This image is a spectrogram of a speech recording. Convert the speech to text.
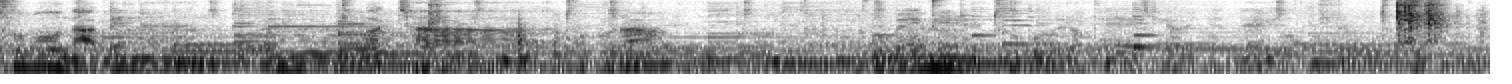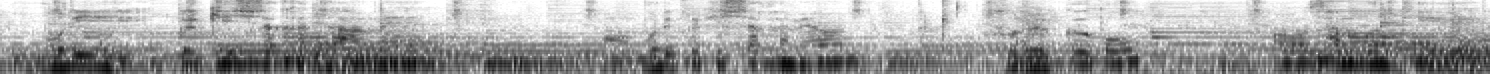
두부 나베는 마차 두부랑 그리고 메밀 두부 이렇게 되어 있는데 물이 끓기 시작한 다음에 어, 물이 끓기 시작하면 불을 끄고 어, 3분 뒤에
